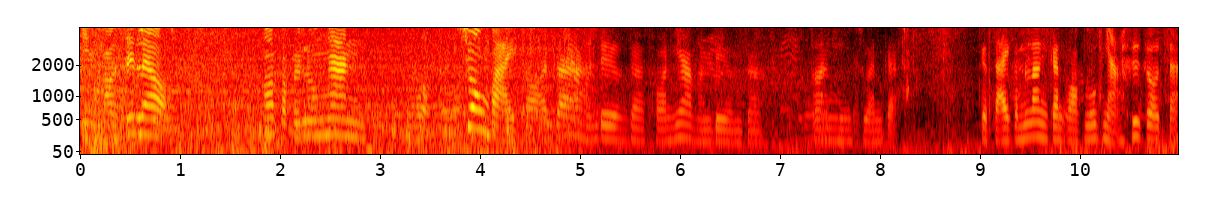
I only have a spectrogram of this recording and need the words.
กินข้าวเสร็จแล้วพ่อกลับไปโรงงานช่วงบ่ายต่อจ้าเหมือนเดิมจ้ะถอนหญ้าเหมือนเดิมจ้ะตอนนี้สวนกะกระจายกำลังกันออกลูกหญ้าคือเก่าจะ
